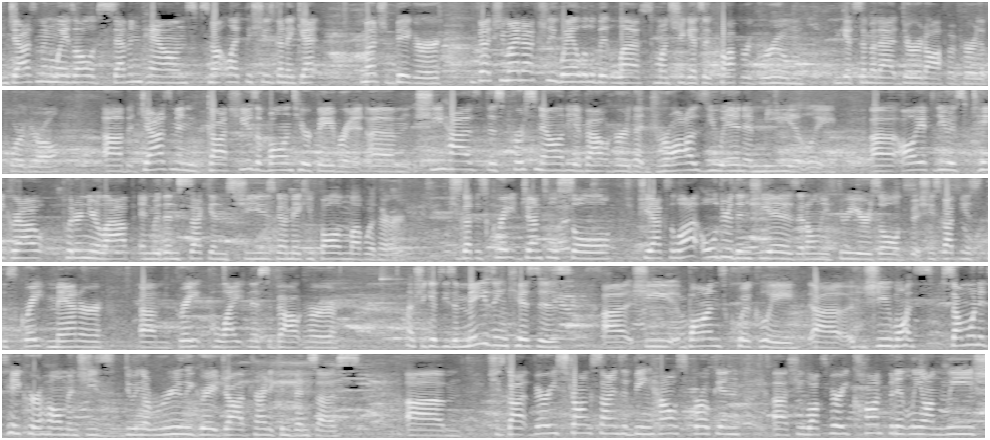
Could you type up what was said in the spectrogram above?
Jasmine weighs all of seven pounds. It's not likely she's going to get much bigger. In fact, she might actually weigh a little bit less once she gets a proper groom and gets some of that dirt off of her, the poor girl. Uh, but Jasmine, gosh, she is a volunteer favorite. Um, she has this personality about her that draws you in immediately. Uh, all you have to do is take her out, put her in your lap, and within seconds, she's going to make you fall in love with her. She's got this great gentle soul. She acts a lot older than she is at only three years old, but she's got these, this great manner, um, great politeness about her. Uh, she gives these amazing kisses. Uh, she bonds quickly. Uh, she wants someone to take her home, and she's doing a really great job trying to convince us. Um, she's got very strong signs of being housebroken. Uh, she walks very confidently on leash.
